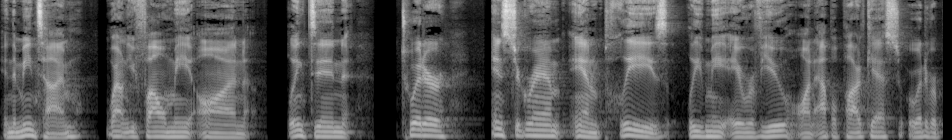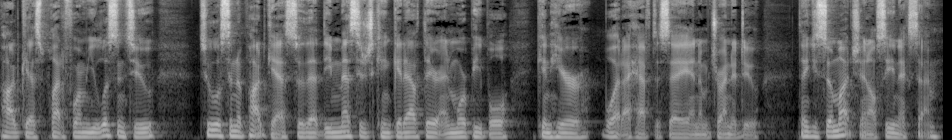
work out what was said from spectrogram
in the meantime, why don't you follow me on LinkedIn, Twitter, Instagram, and please leave me a review on Apple Podcasts or whatever podcast platform you listen to to listen to podcasts so that the message can get out there and more people can hear what I have to say and I'm trying to do. Thank you so much, and I'll see you next time.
